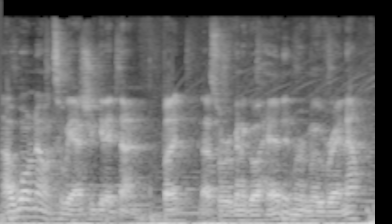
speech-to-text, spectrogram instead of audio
I won't know until we actually get it done, but that's what we're gonna go ahead and remove right now.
